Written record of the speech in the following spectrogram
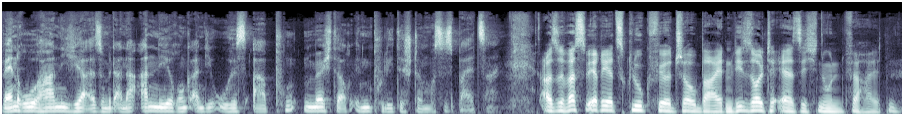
Wenn Rouhani hier also mit einer Annäherung an die USA punkten möchte, auch innenpolitisch dann muss es bald sein. Also was wäre jetzt klug für Joe Biden? Wie sollte er sich nun verhalten?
